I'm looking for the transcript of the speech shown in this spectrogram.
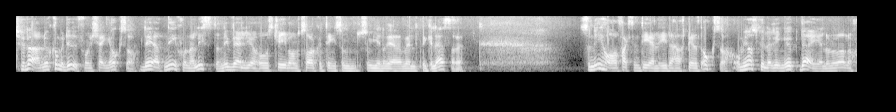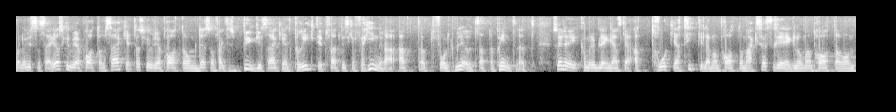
tyvärr, nu kommer du få en känga också. Det är att ni journalister, ni väljer att skriva om saker och ting som, som genererar väldigt mycket läsare. Så ni har faktiskt en del i det här spelet också. Om jag skulle ringa upp dig eller någon annan journalist och säga jag skulle vilja prata om säkerhet. Jag skulle vilja prata om det som faktiskt bygger säkerhet på riktigt för att vi ska förhindra att, att folk blir utsatta på internet. Så är det, kommer det bli en ganska tråkig artikel där man pratar om accessregler, man pratar om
